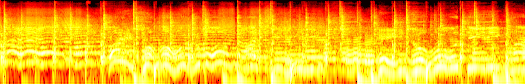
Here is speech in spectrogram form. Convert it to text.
সর্বনাশী এই নৌ Tiri Kha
